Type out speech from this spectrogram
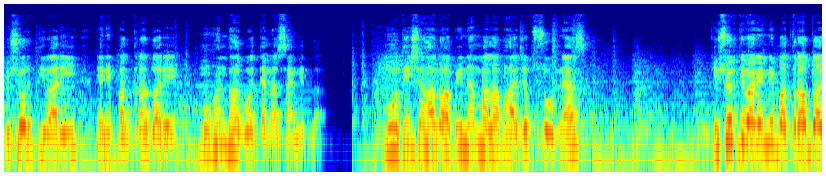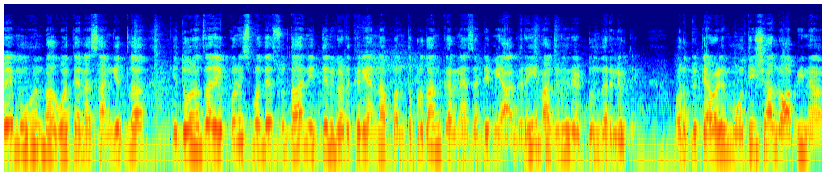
किशोर तिवारी यांनी पत्राद्वारे मोहन भागवत यांना सांगितलं. मोदी शहा लॉबीनं मला भाजप सोडण्यास किशोर तिवारी यांनी पत्राद्वारे मोहन भागवत यांना सांगितलं की दोन हजार एकोणीसमध्ये सुद्धा नितीन गडकरी यांना पंतप्रधान करण्यासाठी मी आग्रही मागणी रेटून धरली होती. परंतु त्यावेळी मोदी शाह लॉबीनं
